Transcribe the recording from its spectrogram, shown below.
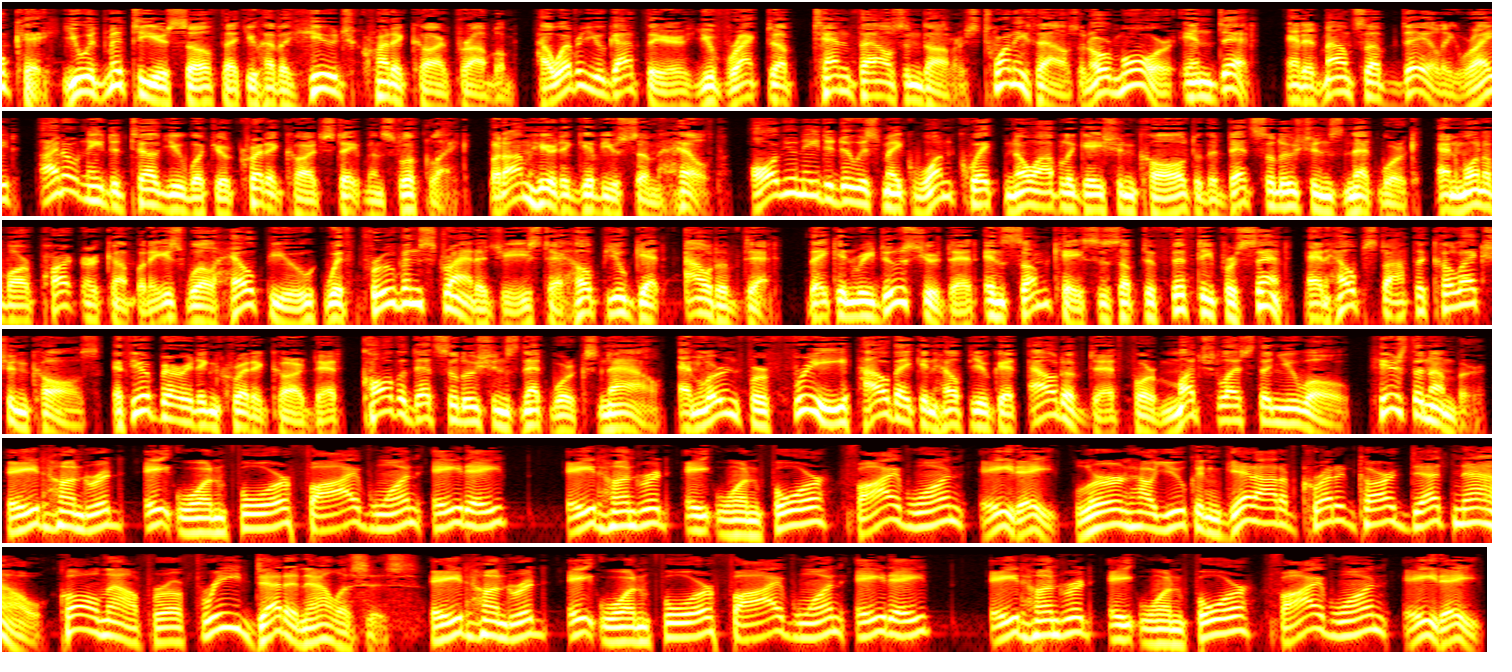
Okay, you admit to yourself that you have a huge credit card problem. However you got there, you've racked up $10,000, $20,000 or more in debt. And it mounts up daily, right? I don't need to tell you what your credit card statements look like, but I'm here to give you some help. All you need to do is make one quick, no obligation call to the Debt Solutions Network, and one of our partner companies will help you with proven strategies to help you get out of debt. They can reduce your debt in some cases up to 50% and help stop the collection calls. If you're buried in credit card debt, call the Debt Solutions Networks now and learn for free how they can help you get out of debt for much less than you owe. Here's the number. 800-814-5188. 800-814-5188. Learn how you can get out of credit card debt now. Call now for a free debt analysis. 800-814-5188. 800-814-5188.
